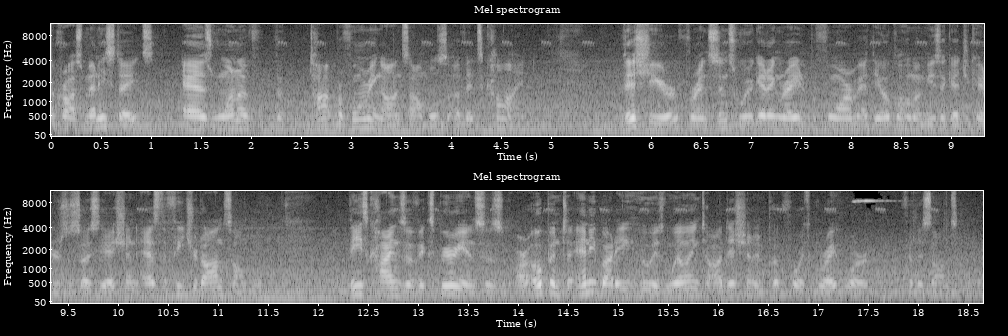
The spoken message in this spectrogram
across many states as one of the top performing ensembles of its kind. This year, for instance, we're getting ready to perform at the Oklahoma Music Educators Association as the featured ensemble these kinds of experiences are open to anybody who is willing to audition and put forth great work for this ensemble.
